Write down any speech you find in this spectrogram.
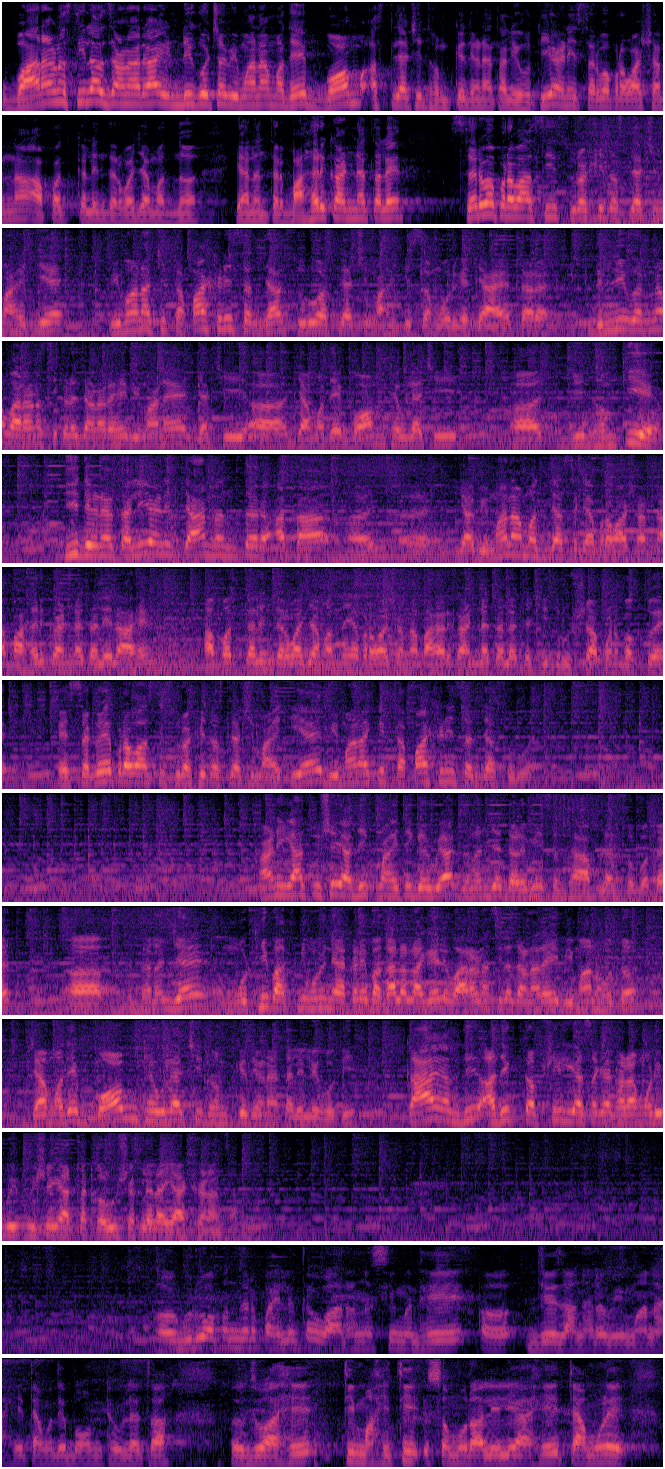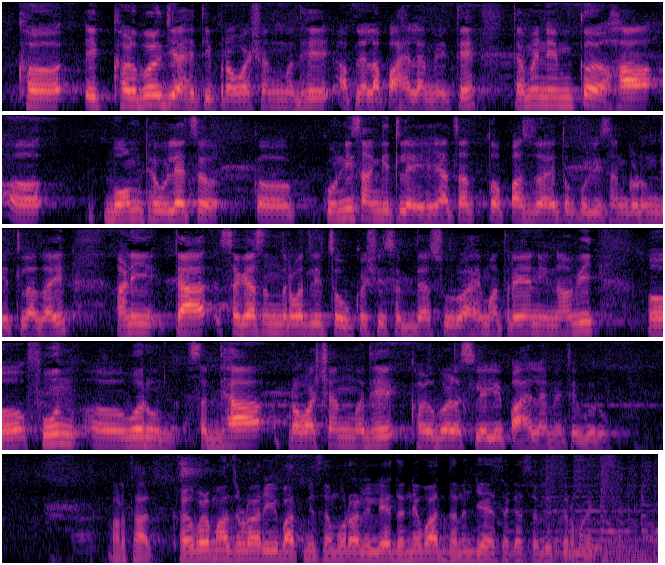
वाराणसीला जाणाऱ्या इंडिगोच्या विमानामध्ये बॉम्ब असल्याची धमकी देण्यात आली होती आणि सर्व प्रवाशांना आपत्कालीन दरवाजामधनं यानंतर बाहेर काढण्यात आले सर्व प्रवासी सुरक्षित असल्याची माहिती आहे. विमानाची तपासणी सध्या सुरू असल्याची माहिती समोर येते आहे. तर दिल्लीवरनं वाराणसीकडे जाणारं हे विमान आहे ज्याची ज्यामध्ये बॉम्ब ठेवल्याची जी धमकी आहे ती देण्यात आली आणि त्यानंतर आता या विमानामधल्या सगळ्या प्रवाशांना बाहेर काढण्यात आलेलं आहे. आपत्कालीन दरवाजामधनं या प्रवाशांना बाहेर काढण्यात आलं. त्याची दृश्य आपण बघतोय. हे सगळे प्रवासी सुरक्षित असल्याची माहिती आहे. विमानाची तपासणी सध्या सुरू आहे. आणि याचविषयी अधिक माहिती घेऊया. धनंजय दळवी सध्या आपल्यासोबत आहेत. धनंजय मोठी बातमी म्हणून याकडे बघायला लागेल. वाराणसीला जाणारं हे विमान होतं ज्यामध्ये बॉम्ब ठेवल्याची धमकी देण्यात आलेली होती. काय अगदी अधिक तपशील या सगळ्या घडामोडी विषयी आता कळू शकलेला या क्षणाचा? गुरु आपण जर पाहिलं तर वाराणसीमध्ये जे जाणारं विमान आहे त्यामध्ये बॉम्ब ठेवल्याचा जो आहे ती माहिती समोर आलेली आहे. त्यामुळे ख एक खळबळ जी आहे ती प्रवाशांमध्ये आपल्याला पाहायला मिळते. त्यामुळे नेमकं हा बॉम्ब ठेवल्याचं क- कोणी सांगितलंय याचा तपास जो आहे तो पोलिसांकडून घेतला जाईल. आणि त्या सगळ्या संदर्भातली चौकशी सध्या सुरू आहे. मात्र या निनावी फोनवरून फोन वरून सध्या प्रवाशांमध्ये खळबळ असलेली पाहायला मिळते गुरु. अर्थात खळबळ माजवणारी बातमी समोर आलेली आहे धन्यवाद धनंजय या सगळ्या सविस्तर माहितीसाठी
